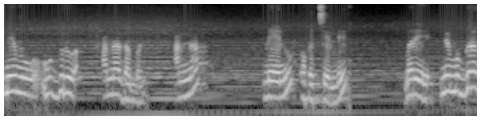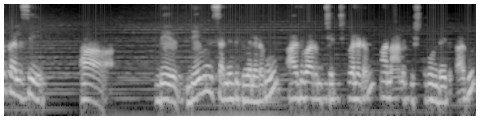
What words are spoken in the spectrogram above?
మేము ముగ్గురు అన్నదమ్ములు. అన్న నేను ఒక చెల్లి. మరి మేము ముగ్గురం కలిసి దే దేవుని సన్నిధికి వెళ్ళడము ఆదివారం చర్చికి వెళ్ళడం మా నాన్నకి ఇష్టం ఉండేది కాదు.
